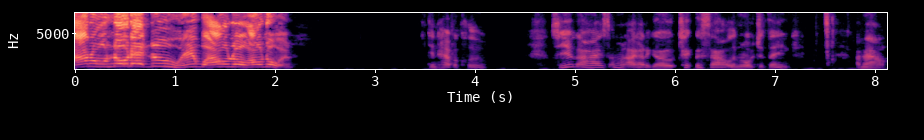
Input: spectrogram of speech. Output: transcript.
I don't know that dude. I don't know. I don't know him. Didn't have a clue. So you guys, I'm, I gotta go. Check this out. Let me know what you think. I'm out.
